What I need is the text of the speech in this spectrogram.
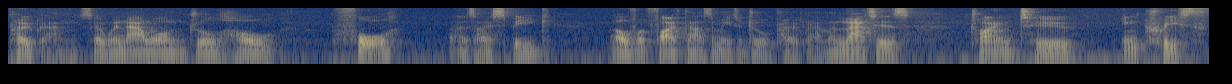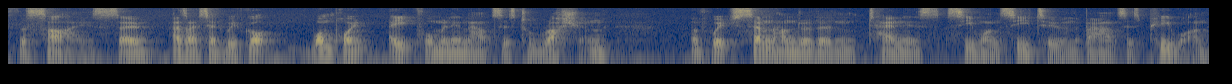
program. So we're now on drill hole four, as I speak, of a 5,000 meter drill program. And that is trying to increase the size. So as I said, we've got 1.84 million ounces to Russian, of which 710 is C1, C2, and the balance is P1.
